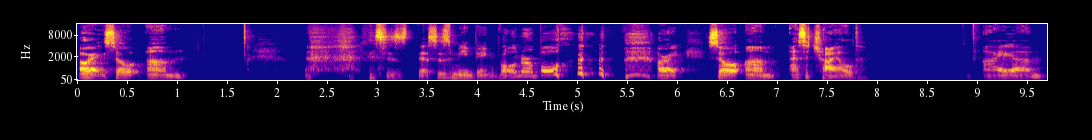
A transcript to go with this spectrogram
All right, so um, this is this is me being vulnerable. All right, so um, as a child, I um,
